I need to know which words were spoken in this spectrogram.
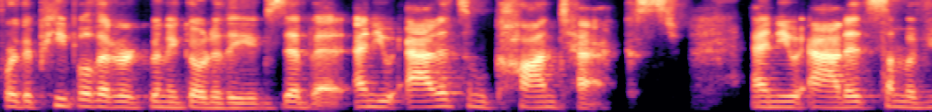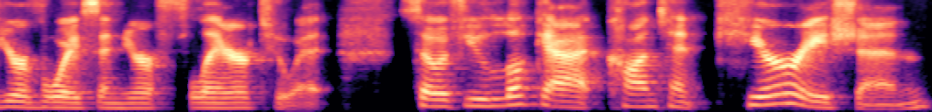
for the people that are going to go to the exhibit and you added some context and you added some of your voice and your flair to it. So if you look at content curation,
